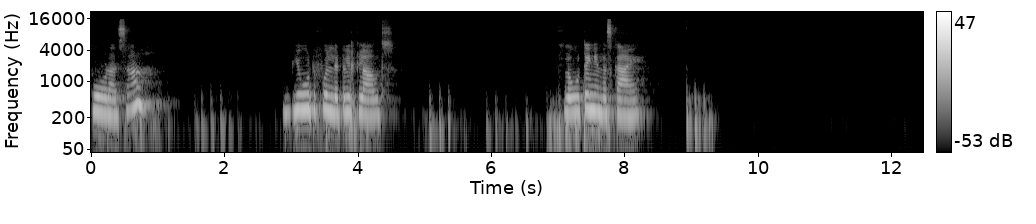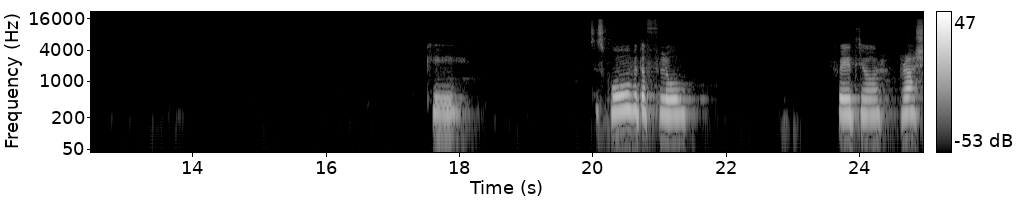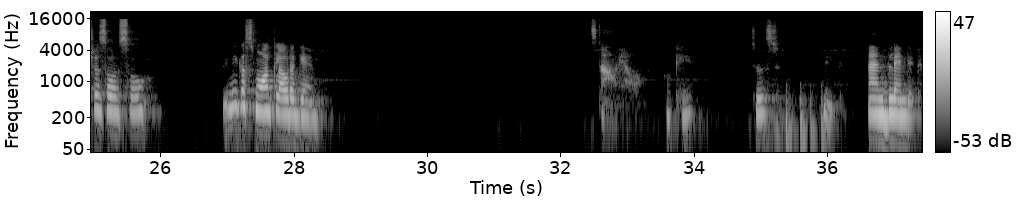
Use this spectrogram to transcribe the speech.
Thoda sa. Beautiful little clouds floating in the sky. Okay. Just go with the flow with your brushes also. We make a small cloud again. It's down here. Okay. Just make and blend it.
